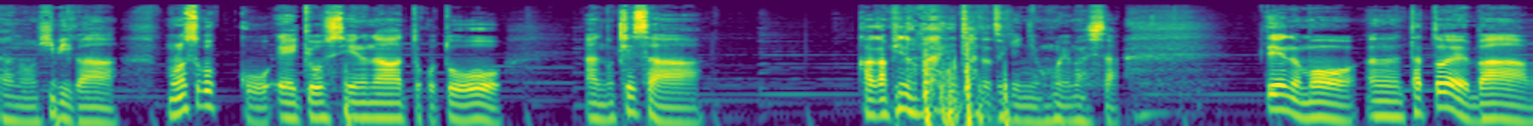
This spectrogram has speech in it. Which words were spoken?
あの日々がものすごくこう影響しているなってことをあの今朝鏡の前に立った時に思いました。っていうのも、うん、例えば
